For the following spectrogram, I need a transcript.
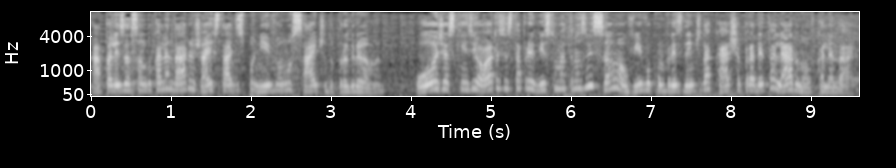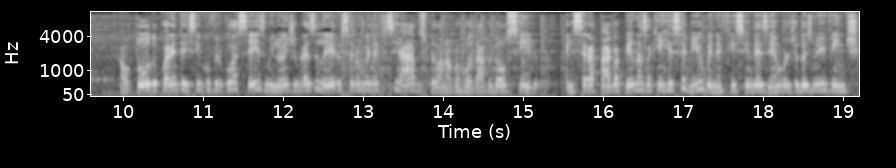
A atualização do calendário já está disponível no site do programa. Hoje, às 15 horas, está prevista uma transmissão ao vivo com o presidente da Caixa para detalhar o novo calendário. Ao todo, 45,6 milhões de brasileiros serão beneficiados pela nova rodada do auxílio. Ele será pago apenas a quem recebia o benefício em dezembro de 2020.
